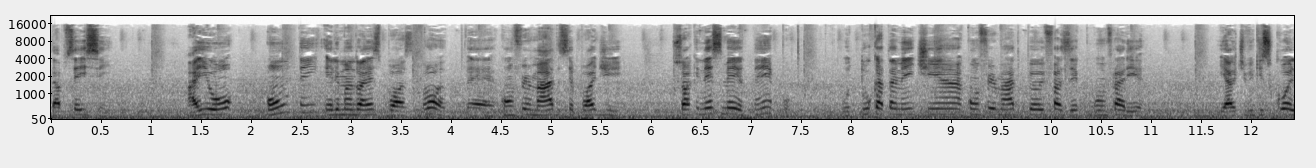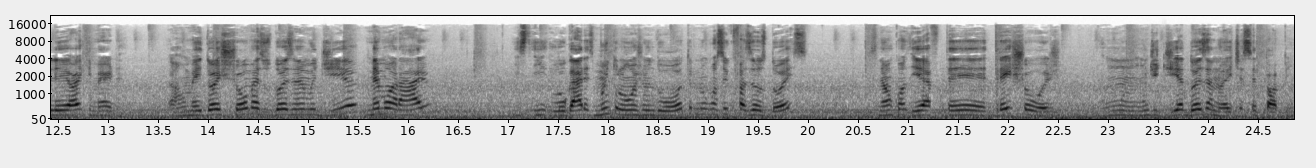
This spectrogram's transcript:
dá pra vocês sim. Aí ontem ele mandou a resposta, falou, é, confirmado, você pode ir. Só que nesse meio tempo, o Tuca também tinha confirmado pra eu ir fazer com confraria. E aí eu tive que escolher, olha que merda. arrumei dois shows, mas os dois no mesmo dia, mesmo horário, em lugares muito longe um do outro, não consigo fazer os dois. Senão ia ter três shows hoje. Um, um de dia, dois à noite, ia ser top. Hein?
